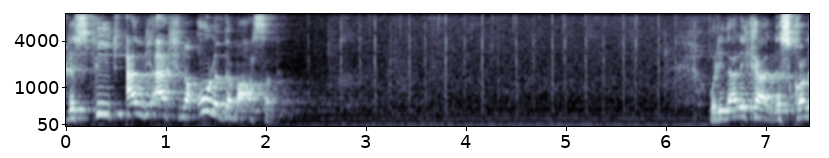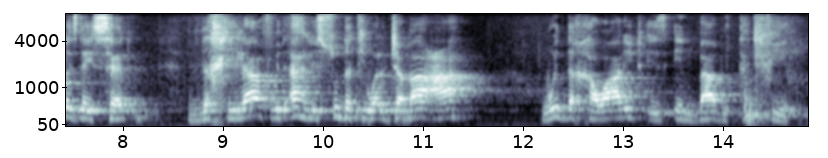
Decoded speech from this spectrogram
the speech and the action are all of them are asal. ولذلك the scholars they said the khilaf with Ahl Sunnati wal Jama'ah with the Khawarij is in Babu Takfir.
